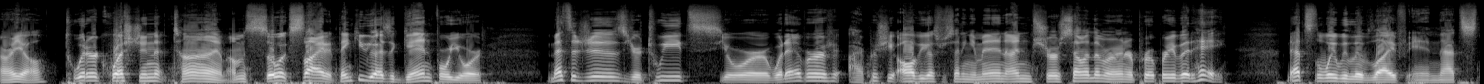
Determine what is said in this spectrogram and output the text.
All right, y'all. Twitter question time. I'm so excited. Thank you guys again for your messages, your tweets, your whatever. I appreciate all of you guys for sending them in. I'm sure some of them are inappropriate, but hey, that's the way we live life, and that's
